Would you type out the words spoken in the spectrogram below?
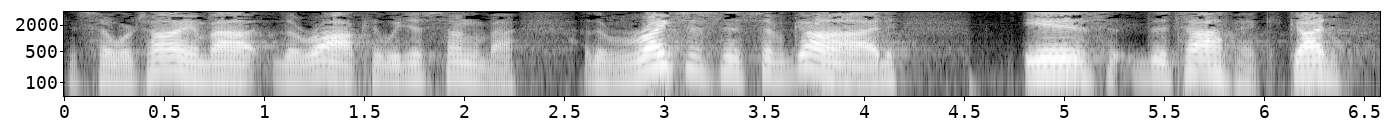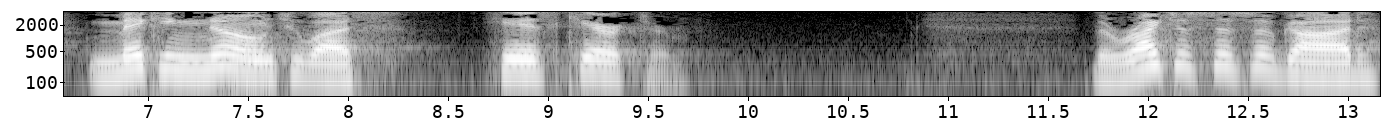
And so we're talking about the rock that we just sung about. The righteousness of God is the topic. God making known to us His character. The righteousness of God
